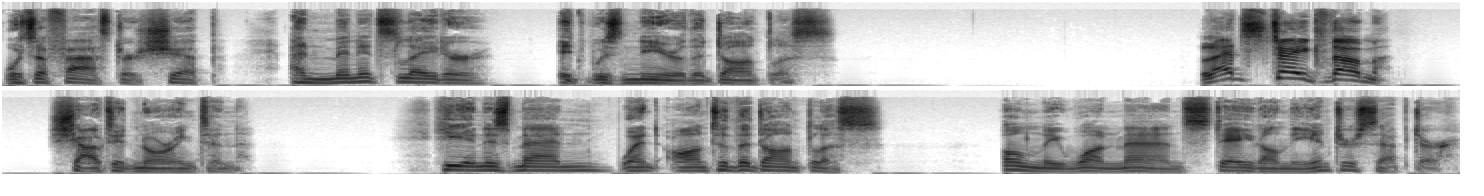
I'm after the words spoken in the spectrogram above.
was a faster ship, and minutes later, it was near the Dauntless. Let's take them! shouted Norrington. He and his men went onto the Dauntless. Only one man stayed on the interceptor.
